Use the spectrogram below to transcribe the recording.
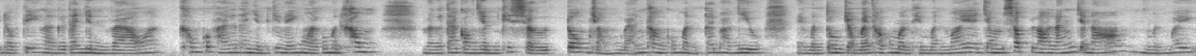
thì đầu tiên là người ta nhìn vào không có phải người ta nhìn cái vẻ ngoài của mình không, mà người ta còn nhìn cái sự tôn trọng bản thân của mình tới bao nhiêu. Để mình tôn trọng bản thân của mình thì mình mới chăm sóc, lo lắng cho nó, mình mới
